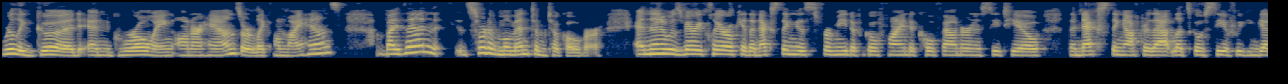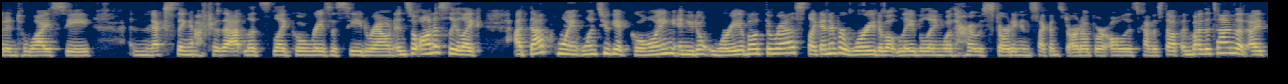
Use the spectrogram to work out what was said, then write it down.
really good and growing on our hands or like on my hands. By then, sort of momentum took over. And then it was very clear okay, the next thing is for me to go find a co founder and a CTO. The next thing after that, let's go see if we can get into YC and the next thing after that let's like go raise a seed round. And so honestly like at that point once you get going and you don't worry about the rest like i never worried about labeling whether i was starting in second startup or all this kind of stuff. And by the time that i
